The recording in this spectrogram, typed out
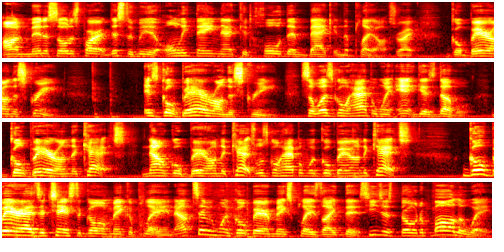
On Minnesota's part, this would be the only thing that could hold them back in the playoffs, right? Gobert on the screen. It's Gobert on the screen. So what's going to happen when Ant gets double? Gobert on the catch. Now Gobert on the catch. What's going to happen with Gobert on the catch? Gobert has a chance to go and make a play. And now tell me when Gobert makes plays like this. He just throw the ball away.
